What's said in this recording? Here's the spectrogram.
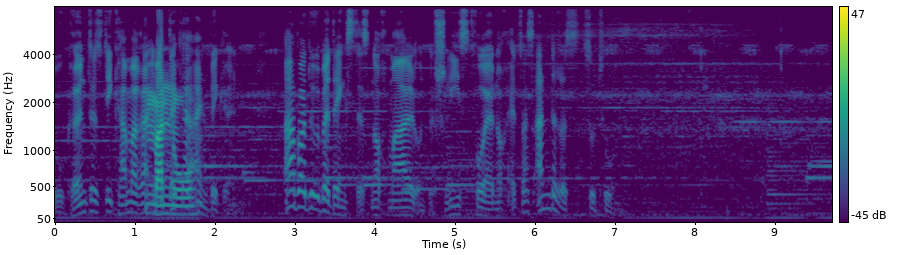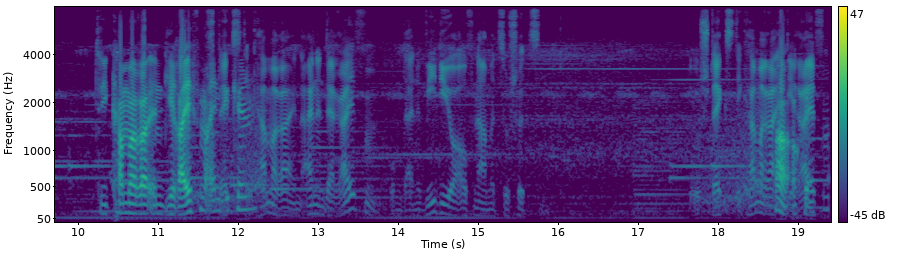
Du könntest die Kamera in Mano. die Decke einwickeln. Aber du überdenkst es nochmal und beschließt vorher noch etwas anderes zu tun. Die Kamera in die Reifen Du steckst einwickeln. die Kamera in einen der Reifen, um deine Videoaufnahme zu schützen. Du steckst die Kamera Ah, in die okay. Reifen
